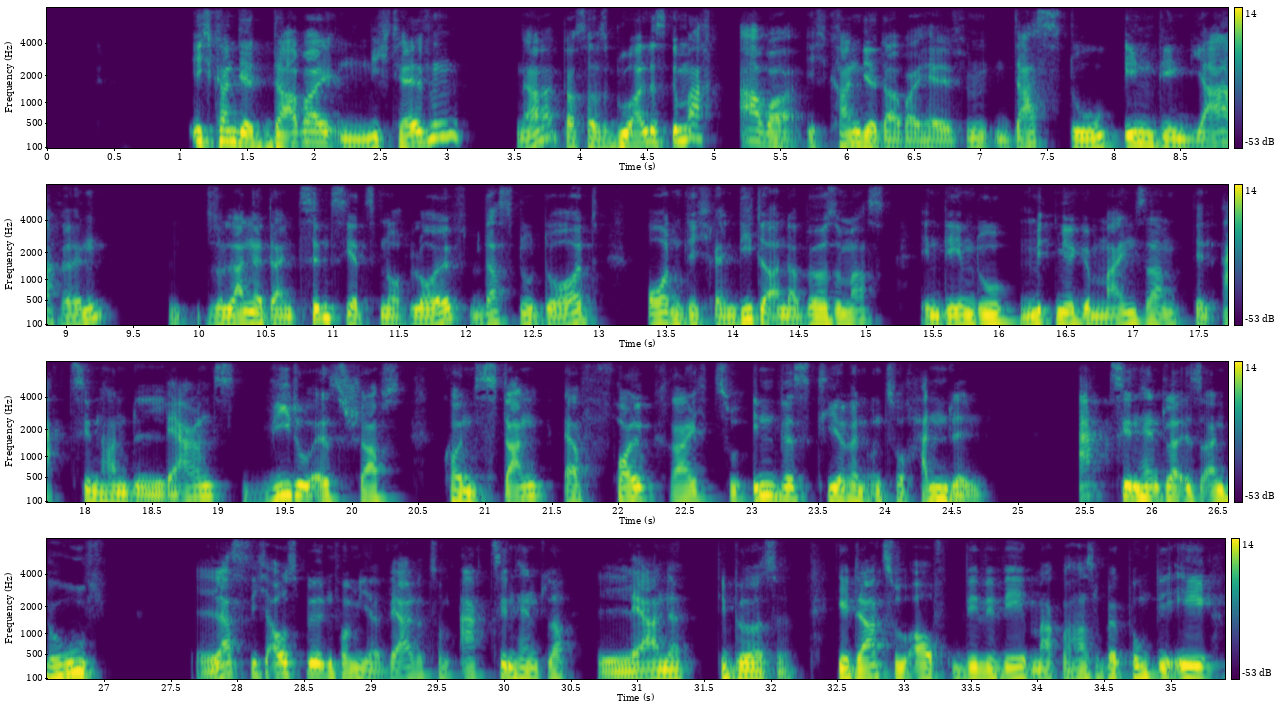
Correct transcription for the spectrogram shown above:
Ich kann dir dabei nicht helfen. Na, das hast du alles gemacht, aber ich kann dir dabei helfen, dass du in den Jahren, solange dein Zins jetzt noch läuft, dass du dort ordentlich Rendite an der Börse machst, indem du mit mir gemeinsam den Aktienhandel lernst, wie du es schaffst, konstant erfolgreich zu investieren und zu handeln. Aktienhändler ist ein Beruf. Lass dich ausbilden von mir, werde zum Aktienhändler, lerne die Börse. Geh dazu auf www.marcohaselberg.de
